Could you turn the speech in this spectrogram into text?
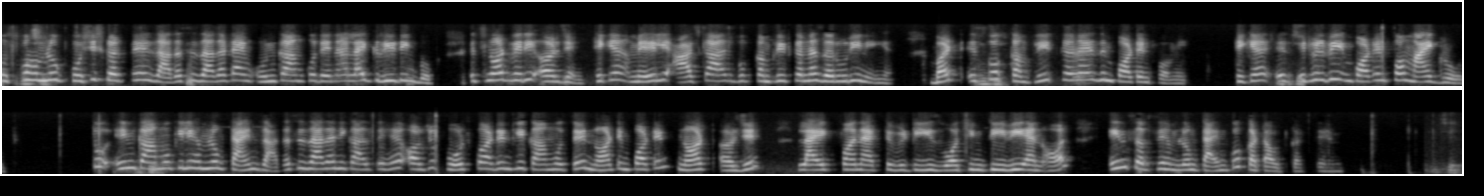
उसको हम लोग कोशिश करते हैं ज़्यादा से ज़्यादा टाइम उन काम को देना है like reading book it's not very urgent ठीक है? मेरे लिए आज का आज बुक कंप्लीट करना ज़रूरी नहीं है बट इसको कंप्लीट करना इज़ इम्पोर्टेंट फॉर मी ठीक है? It will be important for my growth तो इन कामों के लिए हम लोग टाइम ज़्यादा से ज़्यादा निकालते हैं और जो फोर्थ क्वाड्रेंट के काम होते हैं not important not urgent like fun activities watching TV and all इन सबसे हम लोग टाइम को कट आउट करते हैं। जी।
